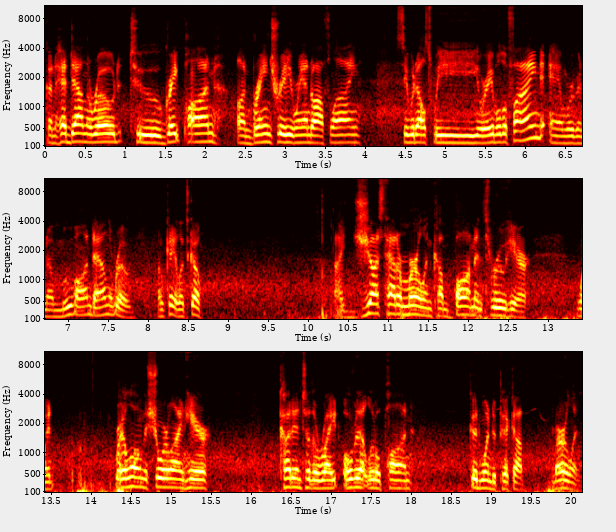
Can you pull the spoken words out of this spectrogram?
Gonna head down the road to Great Pond on Braintree, Randolph line, see what else we were able to find, and we're gonna move on down the road. Okay, let's go. I just had a Merlin come bombing through here. Went right along the shoreline here, cut into the right over that little pond. Good one to pick up, Merlin.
